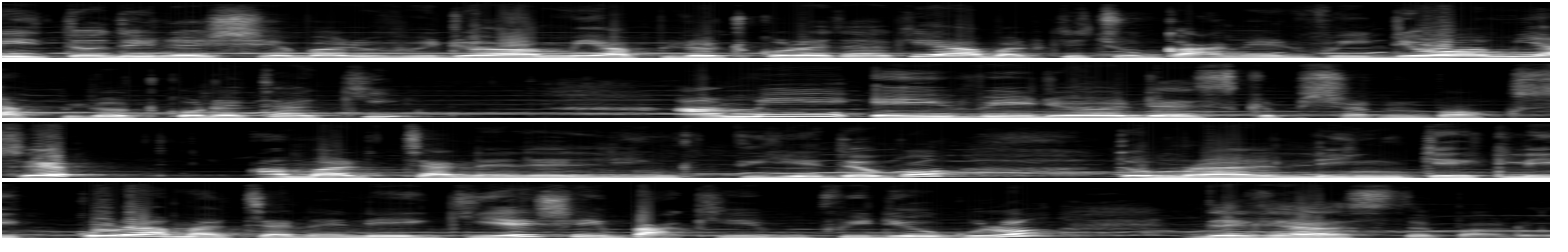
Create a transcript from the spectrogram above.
নিত্যদিনের সেবার ভিডিও আমি আপলোড করে থাকি, আবার কিছু গানের ভিডিও আমি আপলোড করে থাকি। আমি এই ভিডিও ডেসক্রিপশন বক্সে আমার চ্যানেলের লিঙ্ক দিয়ে দেবো। তোমরা লিঙ্কে ক্লিক করে আমার চ্যানেলে গিয়ে সেই বাকি ভিডিওগুলো দেখে আসতে পারো।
